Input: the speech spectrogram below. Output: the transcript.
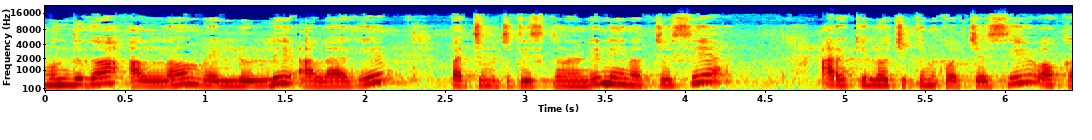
ముందుగా అల్లం వెల్లుల్లి అలాగే పచ్చిమిర్చి తీసుకున్నానండి. నేను వచ్చేసి అరకిలో చికెన్కి వచ్చేసి ఒక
